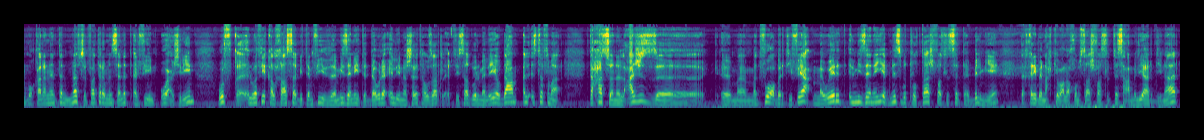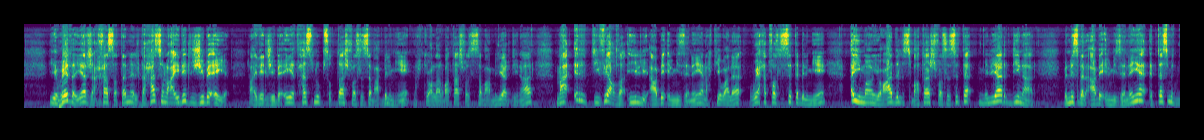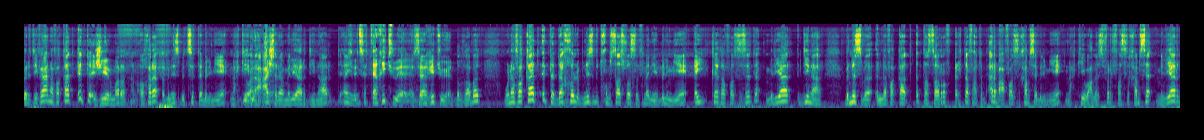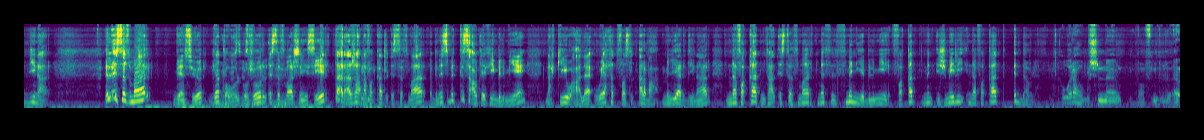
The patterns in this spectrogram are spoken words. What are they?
مقارنة بنفس الفترة من سنة 2020 وفق الوثيقة الخاصة بتنفيذ ميزانية الدولة اللي نشرتها وزارة الاقتصاد والمالية ودعم الاستثمار. تحسن العجز آه، آه، مدفوع بارتفاع موارد الميزانية بنسبة 13.6% تقريبا نحكيو على 15.9 مليار دينار. وهذا يرجع خاصة لتحسن العائدات الجبائية. العائدات الجبائية تحسنوا ب 16.7% نحكيو على 14.7 مليار دينار. مع ارتفاع ضئيل لأعباء الميزانية نحكيو على 1.6% أي ما يعادل 17.6 مليار دينار. بالنسبة لأعباء الميزانية اتسمت بارتفاع نفقات التأجير مرة أخرى بنسبة 6% نحكيو على 10 مليار دينار. c'est rituel بالضبط. ونفقات التدخل بنسبة 15.8% أي 3.6 مليار دينار. بالنسبة لنفقات التصرف ارتفعت ب 4.5% نحكيو على 0.5 مليار دينار. الاستثمار bien sûr يطلعوا الاجور الاستثمار شنو يصير؟ تراجع نفقات الاستثمار بنسبة 39% نحكيو على 1.4 مليار دينار. النفقات نتاع الاستثمار تمثل 8% فقط من إجمالي نفقات الدولة. هو راهو باش ن...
